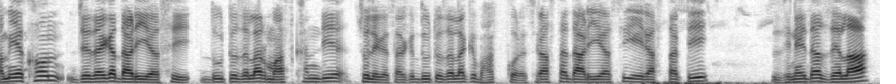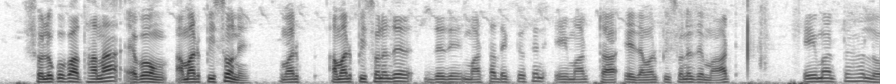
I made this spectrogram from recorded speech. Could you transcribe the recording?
আমি এখন যে জায়গা দাঁড়িয়ে আছি, দুটো জেলার মাঝখান দিয়ে চলে গেছে, আর কি দুটো জেলাকে ভাগ করেছে। রাস্তায় দাঁড়িয়ে আছি, এই রাস্তাটি ঝিনাইদহ জেলা, শৈলকুপা থানা এবং আমার পিছনে। আমার আমার পিছনে যে যে মাঠটা দেখতেছেন, এই মাঠটা, এই যে আমার পিছনে যে মাঠ, এই মাঠটা হলো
